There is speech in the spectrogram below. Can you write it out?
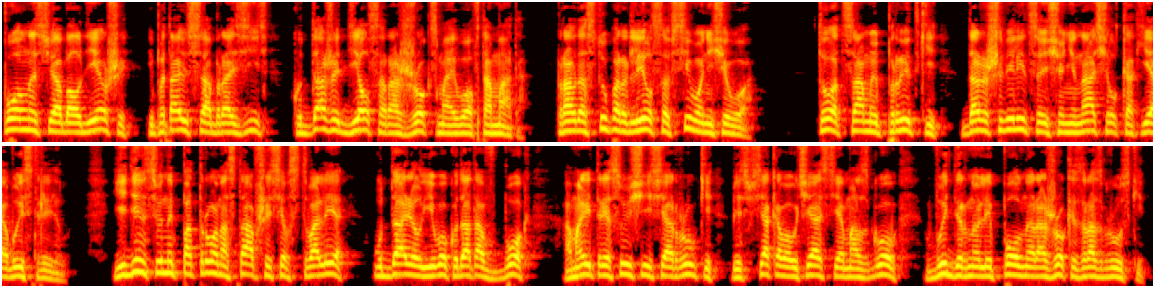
полностью обалдевший, и пытаюсь сообразить, куда же делся рожок с моего автомата. Правда, ступор длился всего ничего. Тот самый прыткий даже шевелиться еще не начал, как я выстрелил. Единственный патрон, оставшийся в стволе, ударил его куда-то в бок, а мои трясущиеся руки, без всякого участия мозгов, выдернули полный рожок из разгрузки.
